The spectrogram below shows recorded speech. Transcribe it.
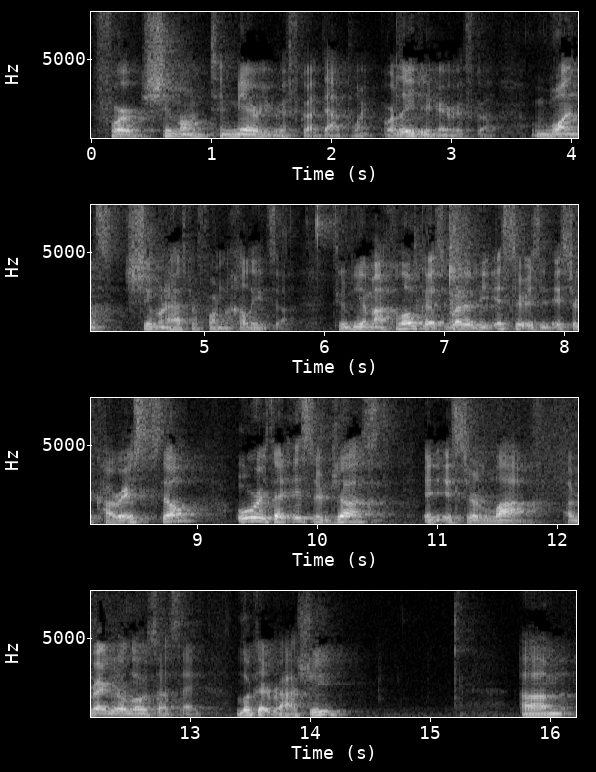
for Shimon to marry Rivka at that point, or Levi to marry Rivka once Shimon has performed the chalitza? It's going to be a machlokas whether the Isser is an Isser kares still, or is that Isser just an Isser lav, a regular losase. Look at Rashi. Um,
